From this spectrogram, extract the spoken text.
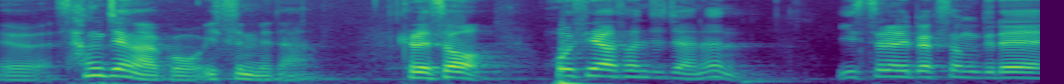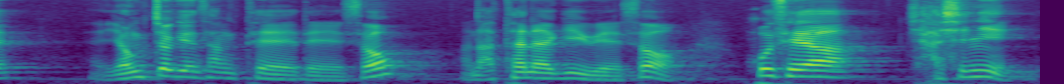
어, 상징하고 있습니다. 그래서 호세아 선지자는 이스라엘 백성들의 영적인 상태에 대해서 나타나기 위해서 호세아 자신이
